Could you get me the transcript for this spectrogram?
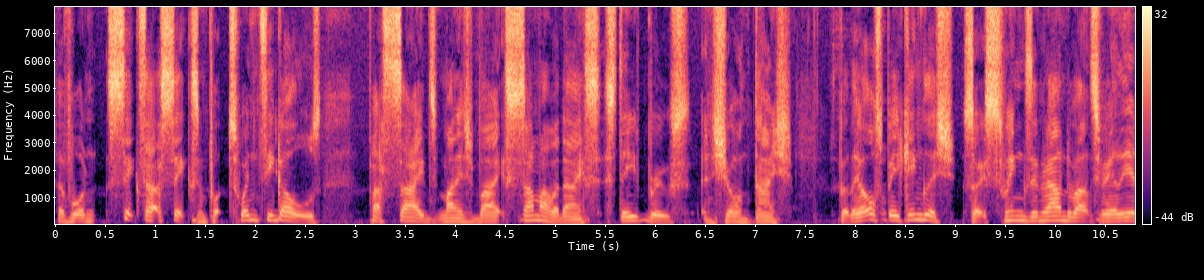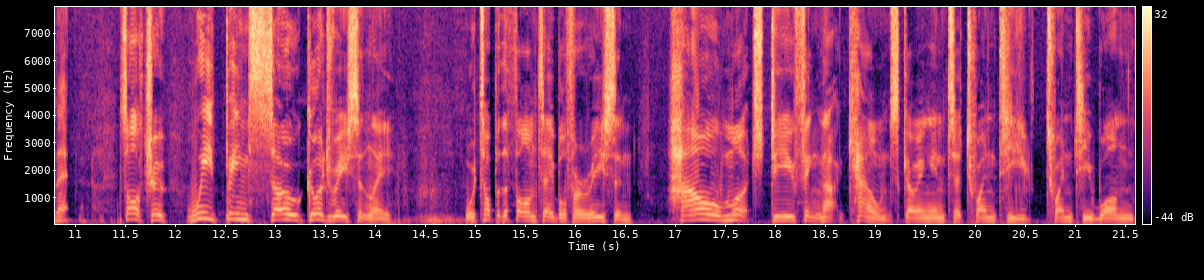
have won six out of six and put 20 goals past sides managed by Sam Allardyce, Steve Bruce, and Sean Dyche. But they all speak English, so it swings and roundabouts, really, innit? It's all true. We've been so good recently. We're top of the form table for a reason. How much do you think that counts going into 2021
